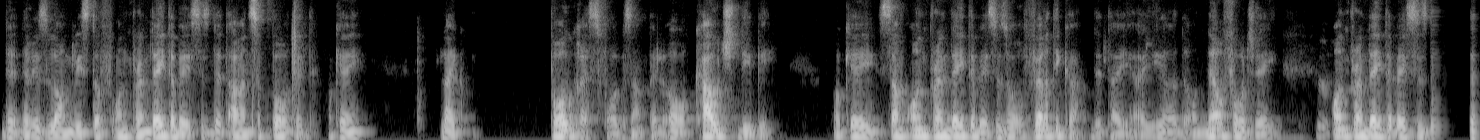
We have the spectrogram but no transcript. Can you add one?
there is long list of on-prem databases that aren't supported, okay? Like Progress, for example, or CouchDB, okay? Some on-prem databases or Vertica that I, I heard, or Neo4j, mm. on-prem databases that,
